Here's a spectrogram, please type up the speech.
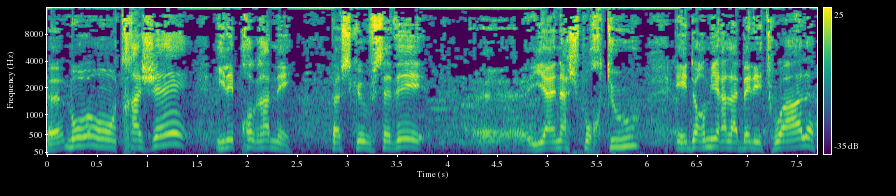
Euh, mon trajet, il est programmé. Parce que vous savez, il y a un âge pour tout et dormir à la belle étoile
